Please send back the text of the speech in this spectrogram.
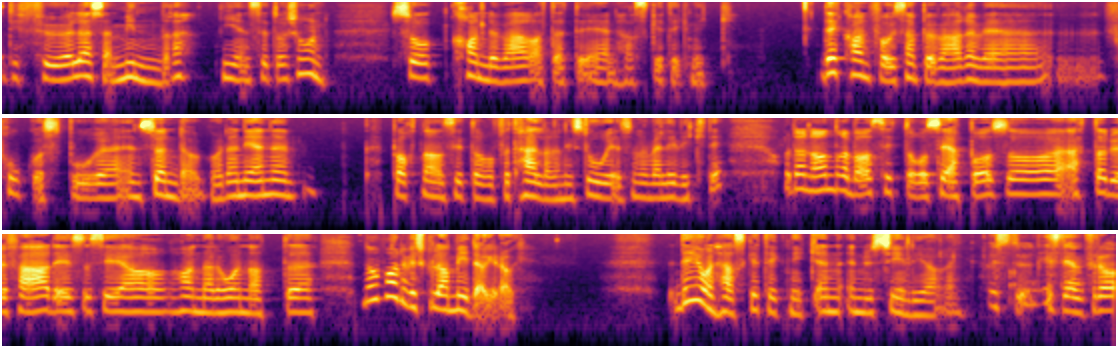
at de føler seg mindre i en situasjon, så kan det være at dette er en hersketeknikk. Det kan f.eks. være ved frokostbordet en søndag, og den ene partneren sitter og forteller en historie som er veldig viktig, og den andre bare sitter og ser på, og så etter du er ferdig, så sier han eller hun at 'Nå var det vi skulle ha middag i dag'. Det er jo en hersketeknikk, en, en usynliggjøring. Istedenfor å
